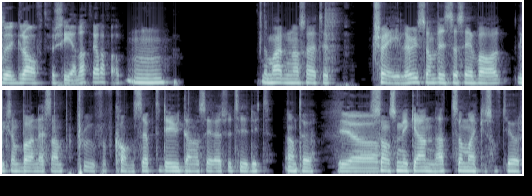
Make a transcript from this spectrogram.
blev gravt försenat i alla fall. Mm. De hade någon sån här typ trailer som visade sig vara liksom bara nästan proof of concept. Det utannonserades för tidigt, antar jag. Ja. Som så mycket annat som Microsoft gör.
